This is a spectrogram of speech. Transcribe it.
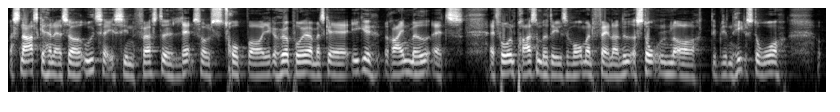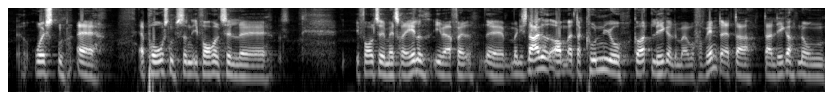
Og snart skal han altså udtage sin første landsholdstrup, og jeg kan høre på jer, at man skal ikke regne med at, at få en pressemeddelelse, hvor man falder ned af stolen, og det bliver den helt store rysten af, af posen sådan i forhold til øh, i forhold til materialet i hvert fald. Øh, men de snakkede om, at der kunne jo godt ligge, eller man må forvente, at der, der ligger nogle,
